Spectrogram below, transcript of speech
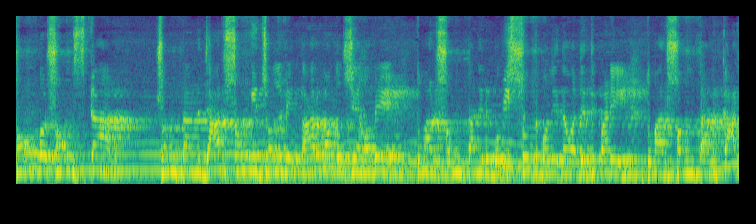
সঙ্গ সংস্কার? সন্তান যার সঙ্গে চলবে তার মতো সে হবে। তোমার সন্তানের ভবিষ্যৎ বলে দেওয়া যেতে পারে। তোমার সন্তান কার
